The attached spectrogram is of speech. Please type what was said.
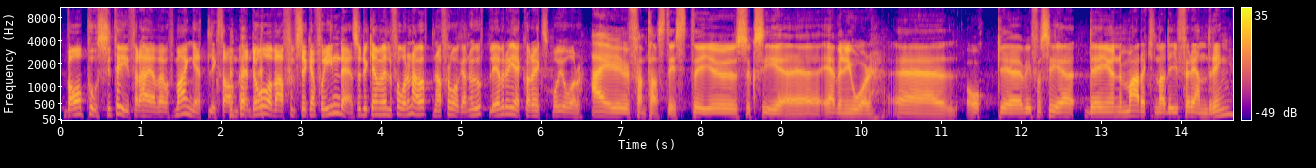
vara positiv för det här evenemanget liksom ändå. Varför försöka få in det? Så du kan väl få den här öppna frågan. Hur upplever du Eco Expo i år? Det är ju fantastiskt. Det är ju succé eh, även i år. Eh, och eh, vi får se. Det är ju en marknad i förändring.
